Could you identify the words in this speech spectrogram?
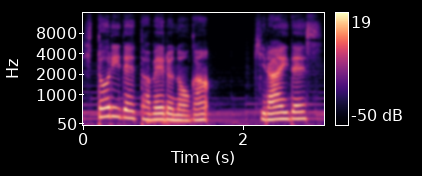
一人で食べるのが嫌いです。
